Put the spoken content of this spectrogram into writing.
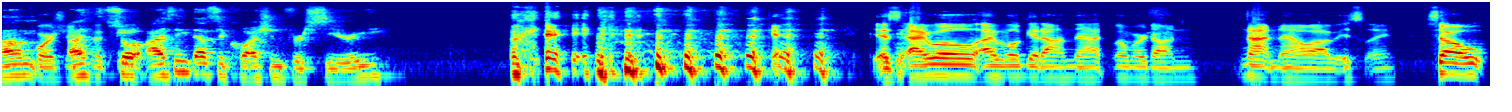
Um, Fortune I, cookie. so I think that's a question for Siri. Okay. yes, I will. I will get on that when we're done. Not now, obviously. So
